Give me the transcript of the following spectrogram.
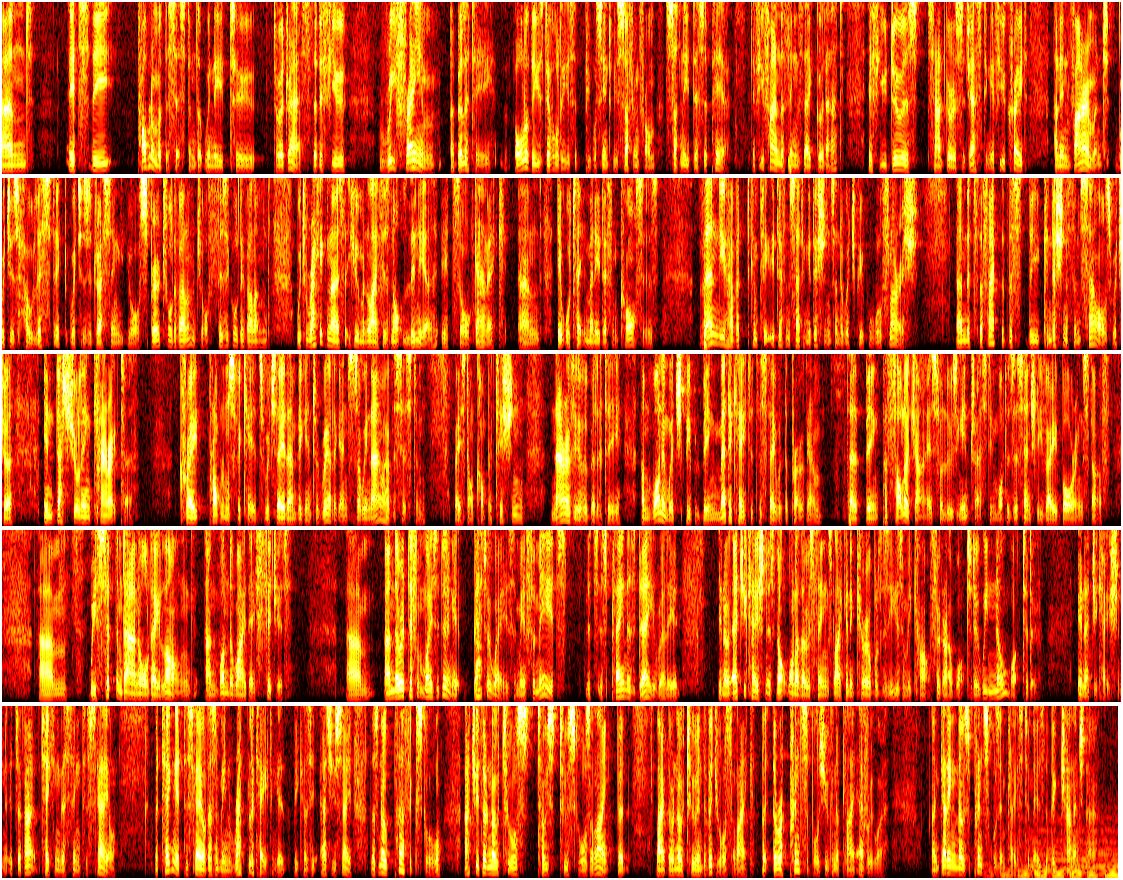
And it's the problem of the system that we need to, to address, that if you reframe ability, all of these difficulties that people seem to be suffering from suddenly disappear. If you find the things they're good at, if you do as Sadhguru is suggesting, if you create an environment which is holistic, which is addressing your spiritual development, your physical development, which recognize that human life is not linear, it's organic, and it will take many different courses, then you have a completely different setting of conditions under which people will flourish. And it's the fact that this, the conditions themselves, which are industrial in character, create problems for kids, which they then begin to rail against. So we now have a system based on competition, narrow view of ability, and one in which people are being medicated to stay with the program. They're being pathologized for losing interest in what is essentially very boring stuff. Um, we sit them down all day long and wonder why they fidget. Um, and there are different ways of doing it, better ways. I mean, for me, it's, it's as plain as day, really. It, you know, education is not one of those things like an incurable disease and we can't figure out what to do. We know what to do in education. It's about taking this thing to scale. But taking it to scale doesn't mean replicating it because, as you say, there's no perfect school. Actually, there are no two, two schools alike, but like there are no two individuals alike. But there are principles you can apply everywhere. And getting those principles in place to me is the big challenge now.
